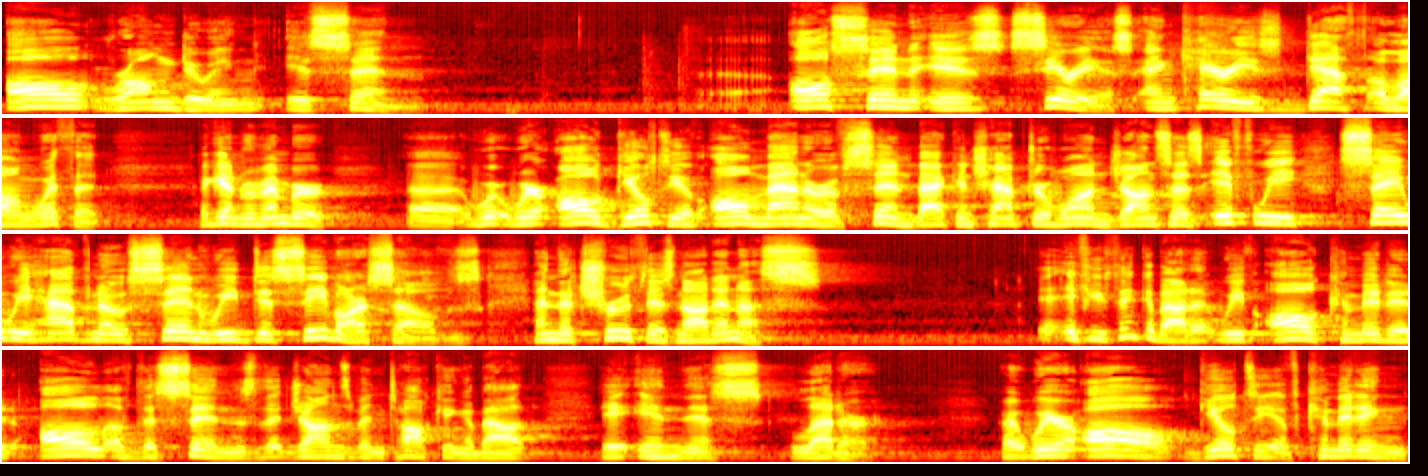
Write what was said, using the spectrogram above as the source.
All wrongdoing is sin. Uh, all sin is serious and carries death along with it. Again, remember, uh, we're, we're all guilty of all manner of sin. Back in chapter 1, John says, If we say we have no sin, we deceive ourselves, and the truth is not in us. If you think about it, we've all committed all of the sins that John's been talking about in this letter. Right? We're all guilty of committing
